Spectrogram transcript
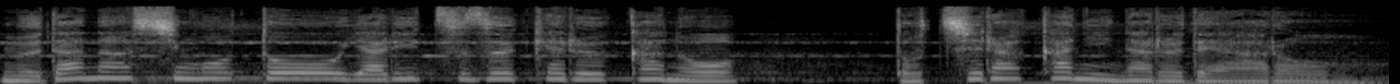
無駄な仕事をやり続けるかのどちらかになるであろう。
